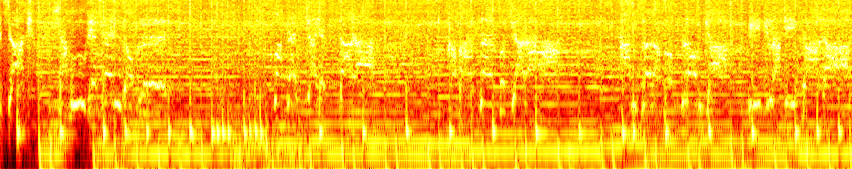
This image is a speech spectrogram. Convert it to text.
Odbyciak Ja mówię dzień dobry. Facetka jest stara A Marcel co siara. Angela to stronka I gra gitara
